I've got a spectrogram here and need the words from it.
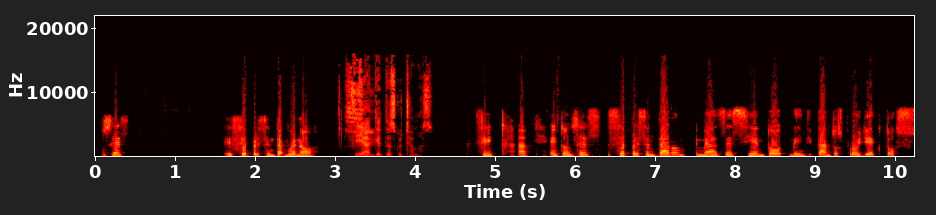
Entonces, eh, se presenta, bueno. Sí, aquí te escuchamos. Sí, ah, entonces se presentaron más de ciento veintitantos proyectos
